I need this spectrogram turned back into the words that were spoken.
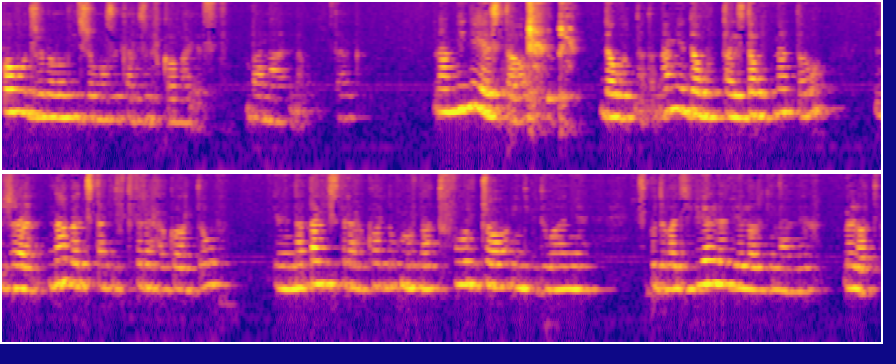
powód, żeby mówić, że muzyka rozrywkowa jest banalna, tak? Dla mnie nie jest to dowód na to. Dla mnie dowód, to jest dowód na to, że nawet takich czterech akordów, na takich czterech akordów można twórczo, indywidualnie zbudować wiele, wiele oryginalnych melodii.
